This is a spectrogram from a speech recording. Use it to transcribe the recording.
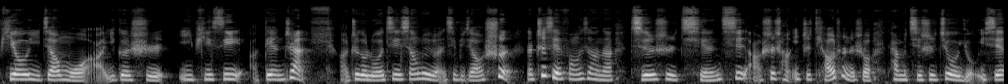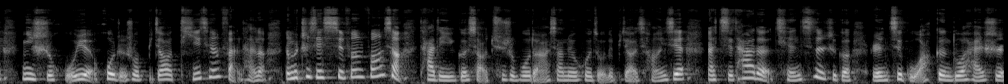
POE 胶膜啊，一个是 EPC 啊，电站啊，这个逻辑相对短期比较顺。那这些方向呢，其实是前期啊市场一直调整的时候，他们其实就有一些逆势活跃，或者说比较提前反弹的。那么这些细分方向，它的一个小趋势波段啊，相对会走的比较强一些。那其他的前期的这个。人气股啊，更多还是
